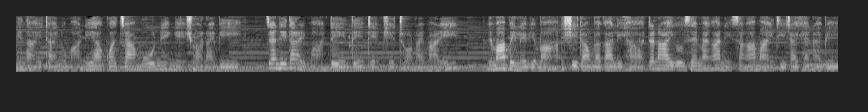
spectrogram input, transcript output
နင်္သာရီတိုင်းတို့မှာနေရာကွက်ကြားမိုးနှင်းငယ်ရွာနိုင်ပြီးကြံဒေသတွေမှာတိမ်အထင်တင်ဖြစ်ထွန်းနိုင်ပါတယ်။မြမပင်လယ်ပြင်မှာအရှိတောင်ဘက်ကလေဟာတနအီကို10မိုင်ကနေ15မိုင်အထိတိုက်ခတ်နိုင်ပြီး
